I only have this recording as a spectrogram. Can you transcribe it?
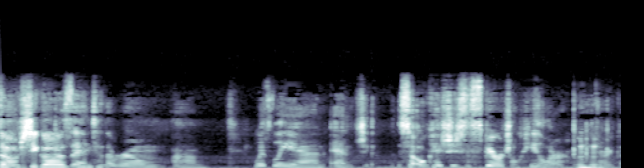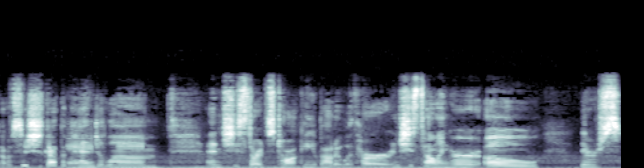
so she goes into the room um, with Leanne, and she, so okay, she's a spiritual healer. Mhm. There we go. So she's got the pendulum, and she starts talking about it with her, and she's telling her, oh, there's.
